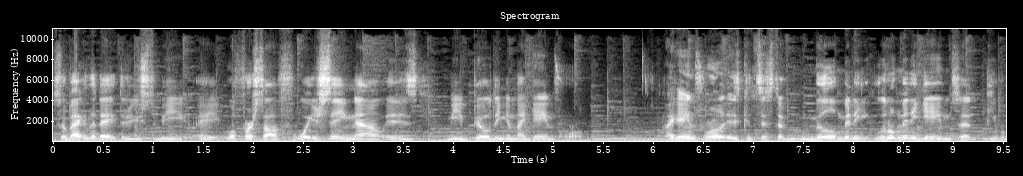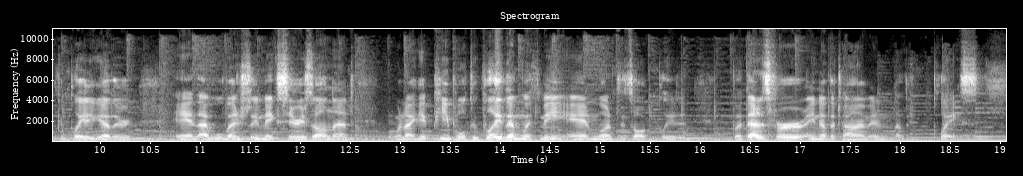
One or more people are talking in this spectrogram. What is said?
so back in the day, there used to be a, well first off, what you're seeing now is me building in my games world. My games world is consists of little mini, little mini games that people can play together, and I will eventually make series on that when I get people to play them with me and once it's all completed. But that is for another time in another place.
